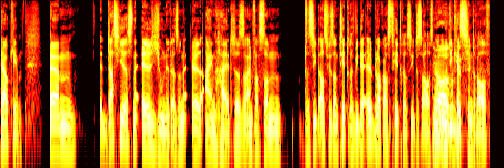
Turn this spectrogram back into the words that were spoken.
ja, okay. Ähm, das hier ist eine L-Unit, also eine L-Einheit. Das ist einfach so ein, das sieht aus wie so ein Tetris, wie der L-Block aus Tetris sieht es aus, ne? Ja, ohne so die Kästchen bisschen. drauf.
